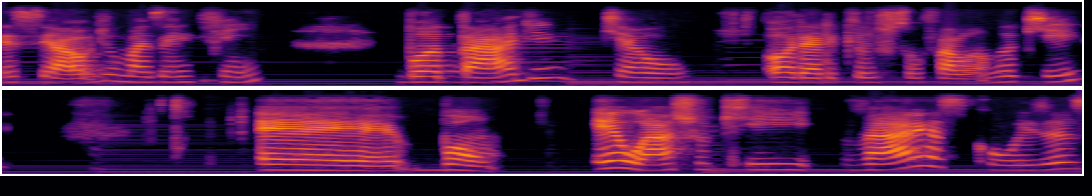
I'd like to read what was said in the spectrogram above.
Esse áudio, mas enfim. Boa tarde, que é o horário que eu estou falando aqui. É, bom, eu acho que várias coisas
